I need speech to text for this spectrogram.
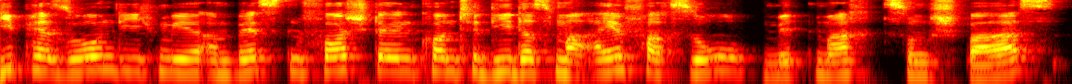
die Person, die ich mir am besten vorstellen konnte, die das mal einfach so mitmacht zum Spaß,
